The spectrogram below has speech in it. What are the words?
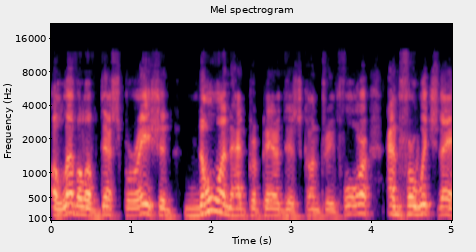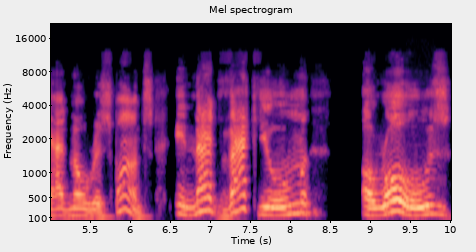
a level of desperation no one had prepared this country for and for which they had no response. In that vacuum arose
